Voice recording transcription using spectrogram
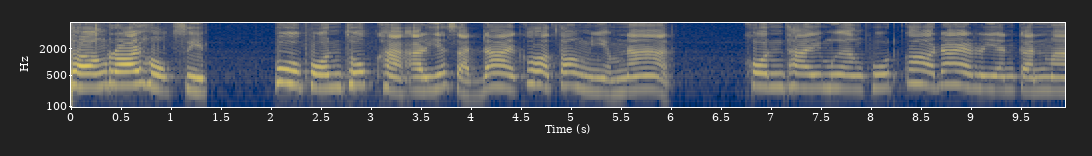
260 ผู้พ้นทุกขะอริยสัจได้ก็ต้องมีอำนาจ คนไทยเมืองพุทธก็ได้เรียนกันมา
